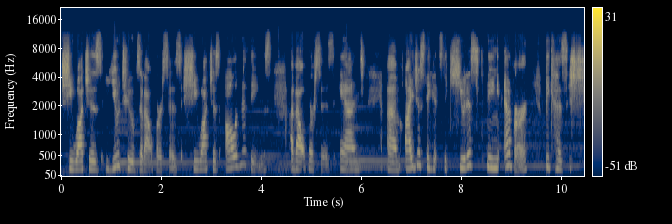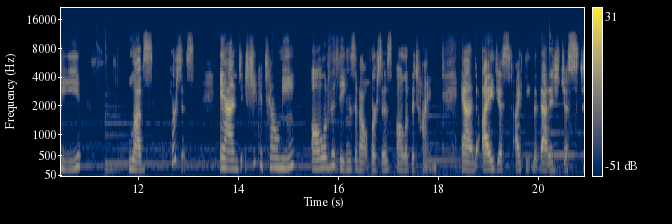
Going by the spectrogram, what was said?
She watches YouTubes about horses. She watches all of the things about horses. And um, I just think it's the cutest thing ever because she loves horses. And she could tell me all of the things about horses all of the time. And I just, I think that that is just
